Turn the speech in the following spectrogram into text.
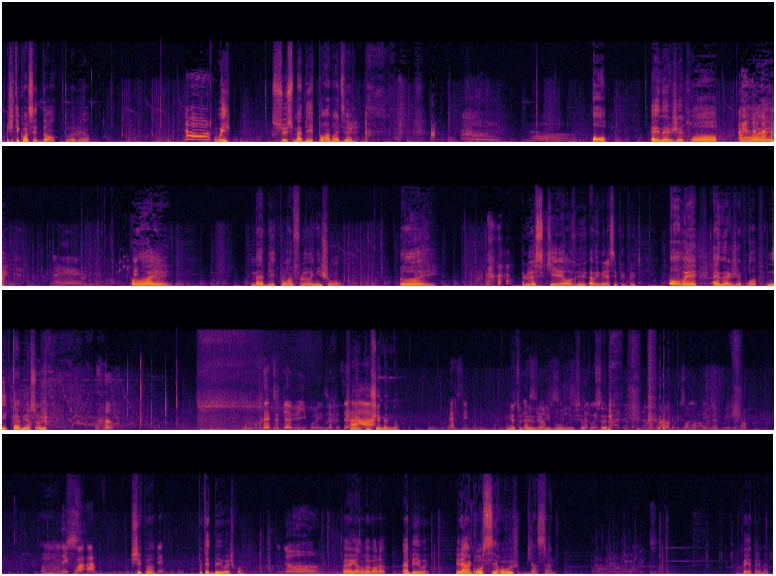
j'étais coincé dedans, tout va bien. Non Oui Suce ma bite pour un bretzel. Non. Oh MLG Pro Ouais Allez. Ouais Ma bite pour un fleuri michon. Ouais Le skill est revenu. Ah oui, mais là, c'est plus pute. Oh ouais MLG Pro, nique ta mère ce jeu. On a tout bien vu, il faut réussir toute Je seule. vais aller me Ah, coucher maintenant. merci. Il a tout Bien bien vu, il faut réussir toute seule. Vous en manquez deux. Ah, On est quoi Ah Je sais pas. B Peut-être B, ouais, je crois. Non. Bah regarde, on va voir là. Un B, ouais. Et là, un gros C rouge, bien sale. Pourquoi il a pas la map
